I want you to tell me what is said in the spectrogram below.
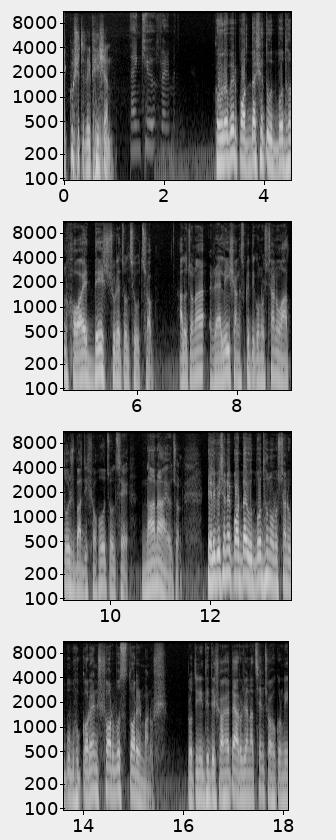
একুশে টেলিভিশন। গৌরবের পদ্মা সেতু উদ্বোধন হওয়ায় দেশ জুড়ে চলছে উৎসব। আলোচনা, র্যালি, সাংস্কৃতিক অনুষ্ঠান ও আতশবাজি সহ চলছে নানা আয়োজন। টেলিভিশনের পর্দায় উদ্বোধন অনুষ্ঠান উপভোগ করেন সর্বস্তরের মানুষ। প্রতিনিধিদের সহায়তায় আরও জানাচ্ছেন সহকর্মী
